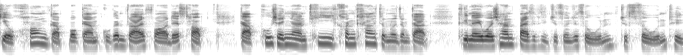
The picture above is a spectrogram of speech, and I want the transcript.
เกี่ยวข้องกับโปรแกรม Google Drive for Desktop กับผู้ใช้งานที่ค่อนข้างจำนวนจำกัด คือในเวอร์ชัน 84.0.0.0 ถึง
